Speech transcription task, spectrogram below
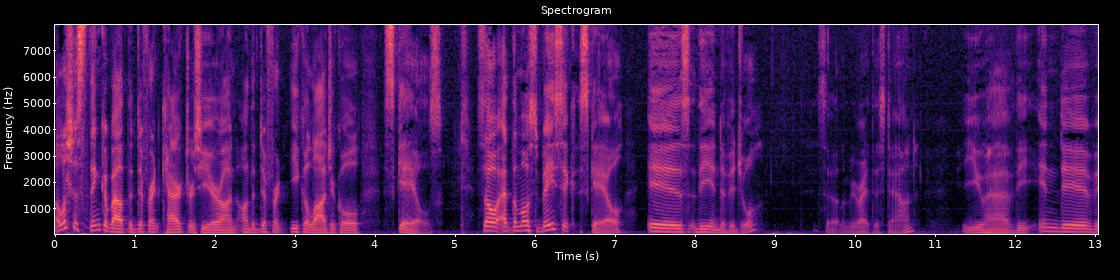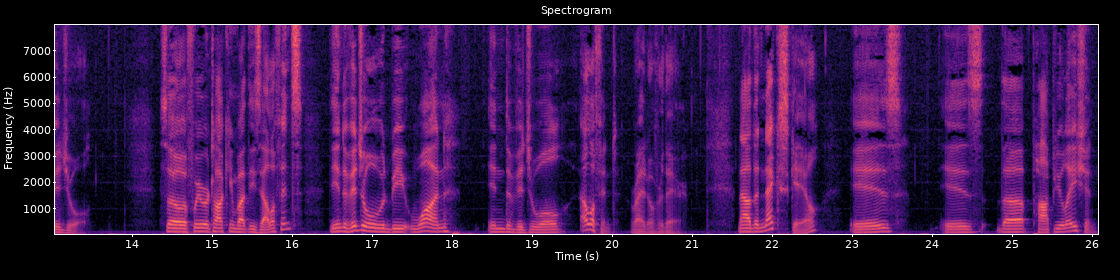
Uh, let's just think about the different characters here on, on the different ecological scales. So at the most basic scale is the individual. So let me write this down. You have the individual. So if we were talking about these elephants, the individual would be one individual elephant right over there. Now the next scale is, is the population.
